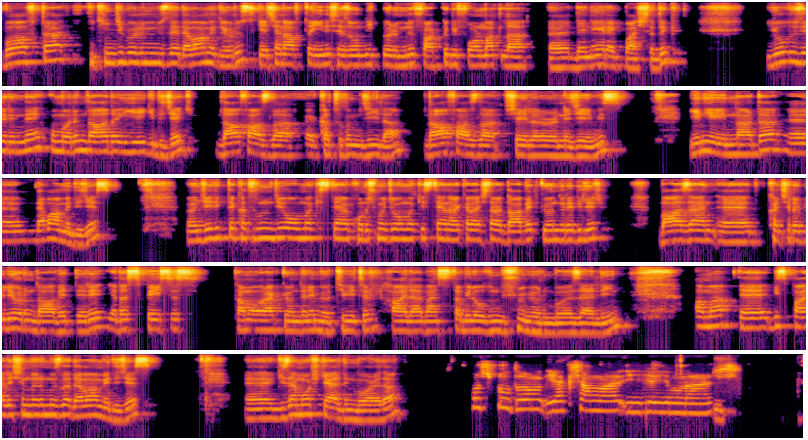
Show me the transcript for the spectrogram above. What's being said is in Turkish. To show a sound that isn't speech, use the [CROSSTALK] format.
Bu hafta ikinci bölümümüzle devam ediyoruz. Geçen hafta yeni sezonun ilk bölümünü farklı bir formatla e, deneyerek başladık. Yol üzerinde umarım daha da iyiye gidecek. Daha fazla e, katılımcıyla, daha fazla şeyler öğreneceğimiz yeni yayınlarda e, devam edeceğiz. Öncelikle katılımcı olmak isteyen, konuşmacı olmak isteyen arkadaşlar davet gönderebilir. Bazen e, kaçırabiliyorum davetleri ya da Spaces tam olarak gönderemiyor Twitter. Hala ben stabil olduğunu düşünmüyorum bu özelliğin. Ama e, biz paylaşımlarımızla devam edeceğiz. E, Gizem hoş geldin bu arada. Hoş buldum. İyi akşamlar, iyi yayınlar.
